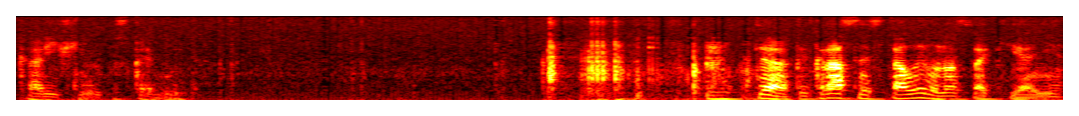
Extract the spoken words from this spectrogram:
Коричневый пускай будет. Так, и красные столы у нас такие они.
